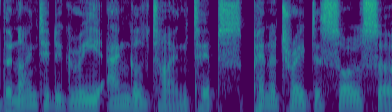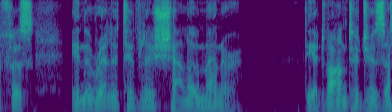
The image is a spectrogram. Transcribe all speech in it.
The 90 degree angled tine tips penetrate the soil surface in a relatively shallow manner. The advantages are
